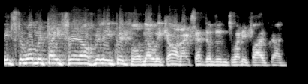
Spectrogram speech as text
It's the one we paid three and a half million quid for. No, we can't accept 125 grand.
